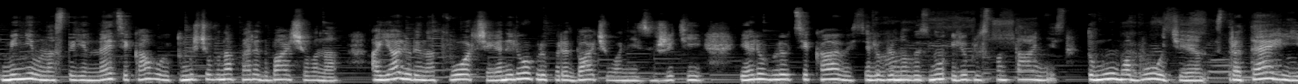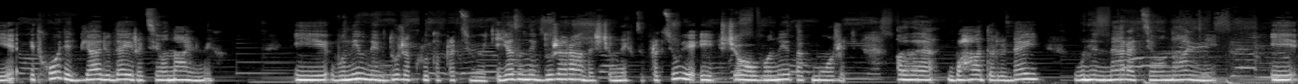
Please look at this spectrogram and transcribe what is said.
Мені вона стає нецікавою, тому що вона передбачувана. А я людина творча, я не люблю передбачуваність в житті. Я люблю цікавість, я люблю новизну і люблю спонтанність. Тому, мабуть, стратегії підходять для людей раціональних. І вони в них дуже круто працюють. І я за них дуже рада, що в них це працює і що вони так можуть. Але багато людей вони нераціональні, і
